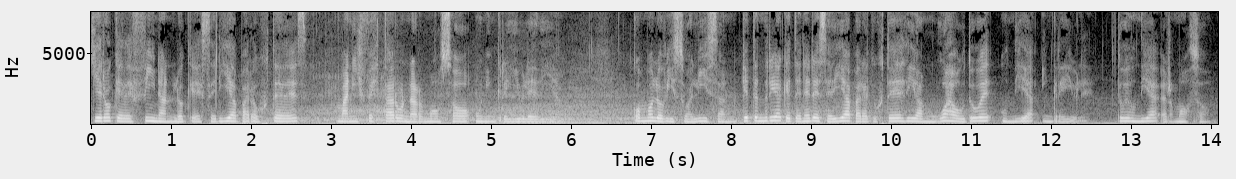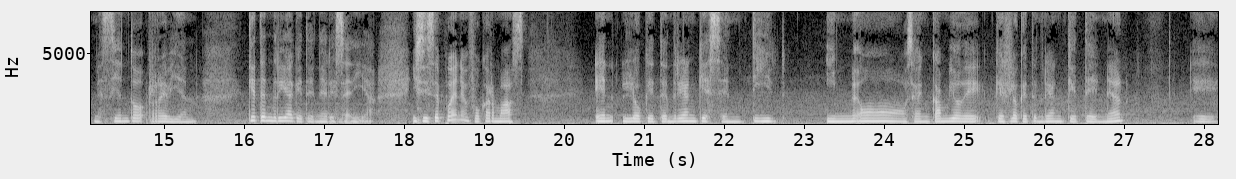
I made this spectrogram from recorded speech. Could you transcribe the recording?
quiero que definan lo que sería para ustedes manifestar un hermoso, un increíble día. ¿Cómo lo visualizan? ¿Qué tendría que tener ese día para que ustedes digan, wow, tuve un día increíble, tuve un día hermoso, me siento re bien? ¿Qué tendría que tener ese día? Y si se pueden enfocar más en lo que tendrían que sentir y no, o sea, en cambio de qué es lo que tendrían que tener, eh,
